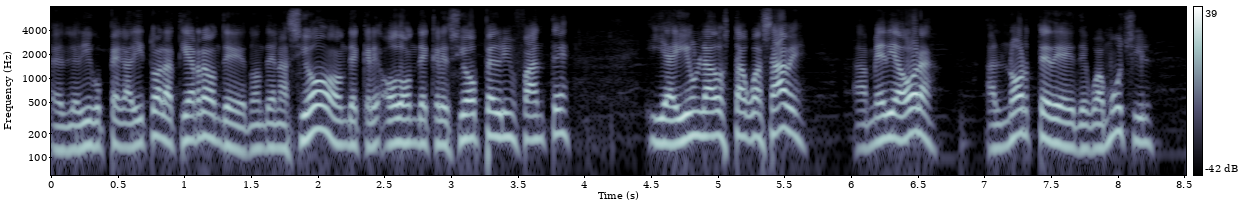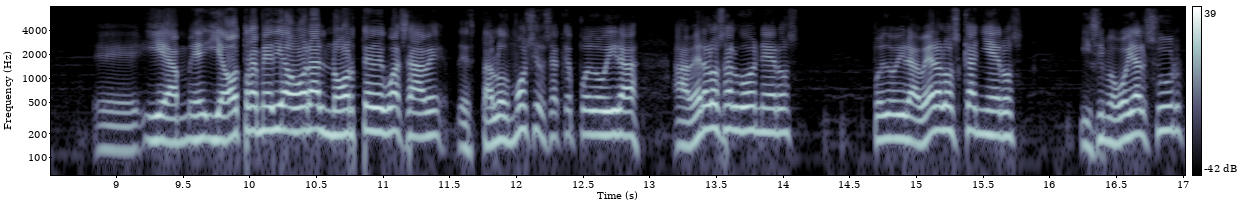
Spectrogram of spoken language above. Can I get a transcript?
eh, le digo, pegadito a la tierra donde, donde nació donde o donde creció Pedro Infante. Y ahí a un lado está Guasave, a media hora, al norte de, Guamuchil. y, a, otra media hora al norte de Guasave están los Mochis, o sea que puedo ir a, a ver a los algodoneros, puedo ir a ver a los cañeros y si me voy al sur,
